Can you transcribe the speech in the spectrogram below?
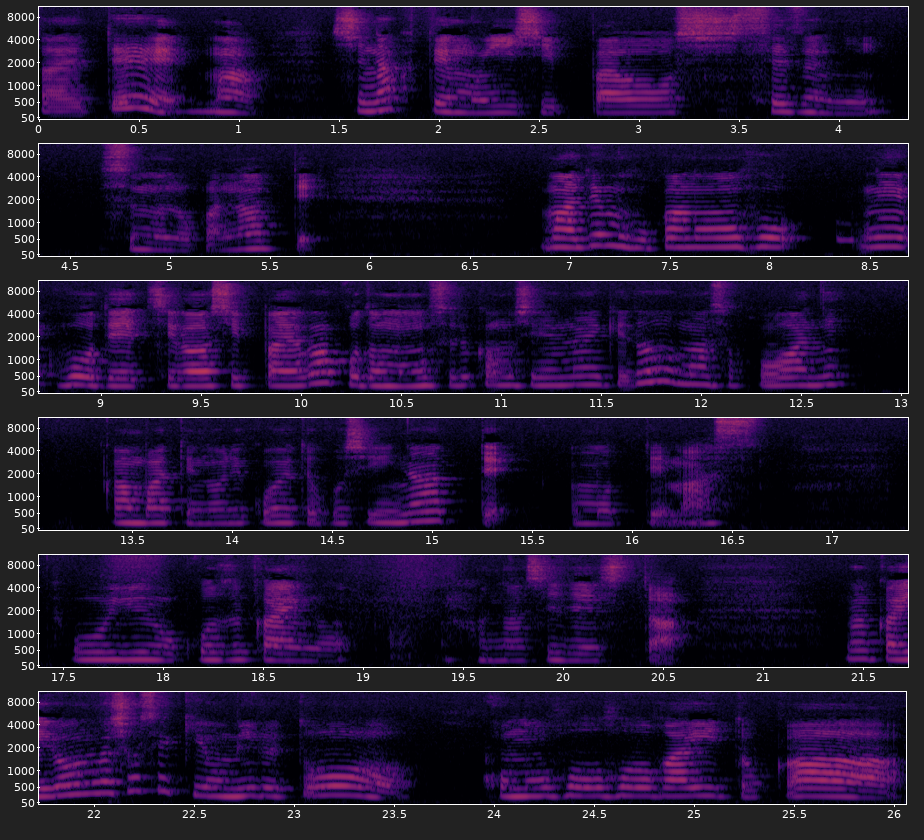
伝えてまあしなくてもいい失敗をせずに済むのかなってまあでも他の方,、ね、方で違う失敗は子供もするかもしれないけどまあそこはね頑張って乗り越えてほしいなって思ってます。そういうお小遣いの話でした。なんかいろんな書籍を見るとこの方法がいいとか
